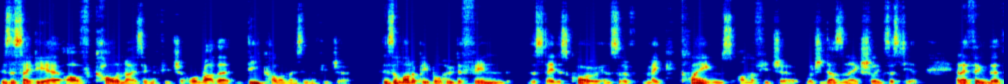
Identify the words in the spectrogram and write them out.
is this idea of colonizing the future or rather decolonizing the future. There's a lot of people who defend the status quo and sort of make claims on the future, which doesn't actually exist yet. And I think that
